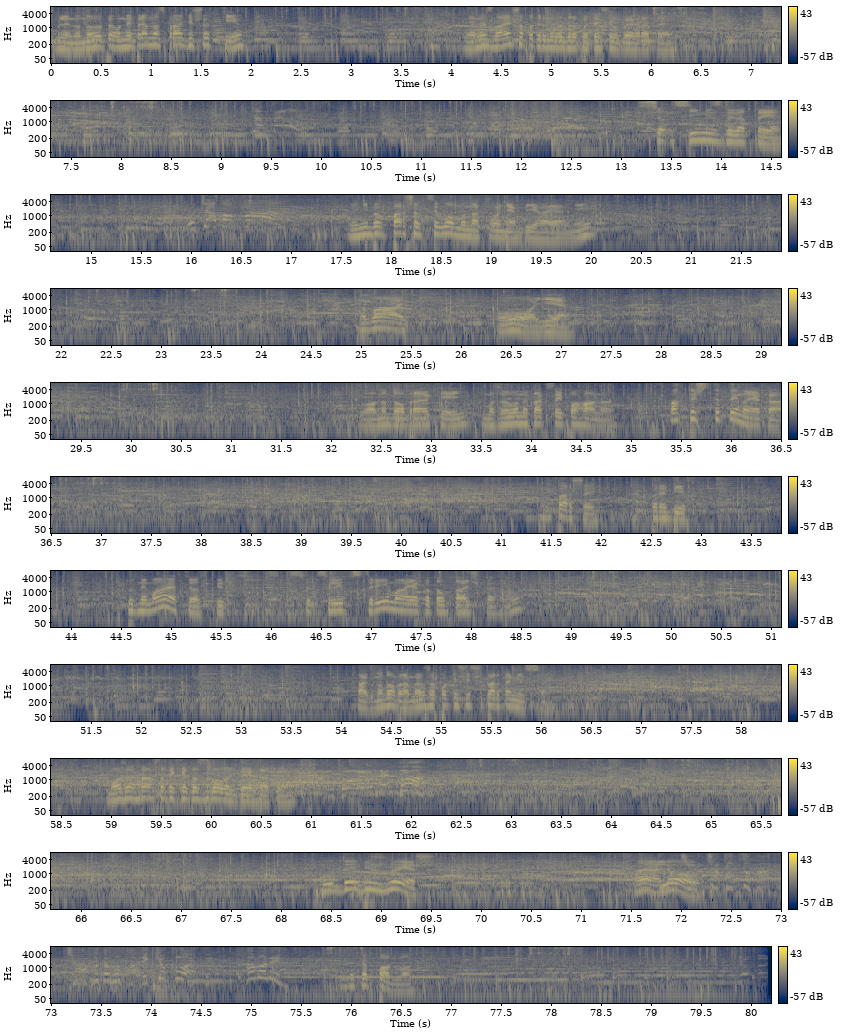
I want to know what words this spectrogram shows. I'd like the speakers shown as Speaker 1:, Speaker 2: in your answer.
Speaker 1: Блін, ну ви- вони прям насправді швидкі. Я не знаю, що потрібно зробити, щоб виграти. Сім із дев'яти. Він ніби вперше в цілому на конях бігає, ні? Давай! О, є. Ладно, добре, окей. Можливо, не так все й погано. Ах ти ж скотина яка. Перший перебіг. Тут немає цього спід с- сліпстріма, як ото в тачках, ну. Так, ну добре, ми вже поки що четверте місце. Може гра все-таки дозволить виграти. Куди біжиш? Е, алло,
Speaker 2: Яка la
